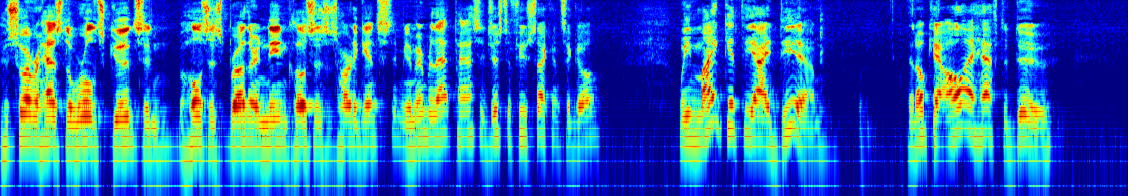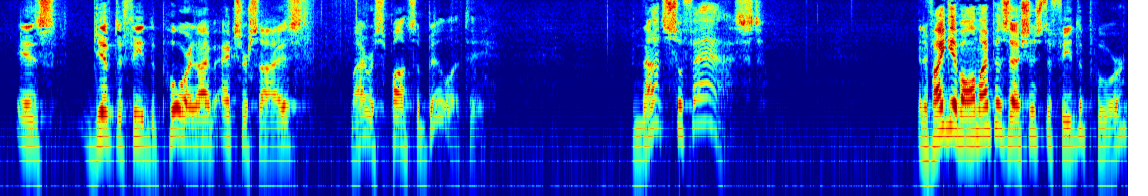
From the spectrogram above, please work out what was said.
Whosoever has the world's goods and beholds his brother in need and closes his heart against him. You remember that passage just a few seconds ago? We might get the idea that, okay, all I have to do is give to feed the poor, and I've exercised my responsibility. Not so fast. And if I give all my possessions to feed the poor,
